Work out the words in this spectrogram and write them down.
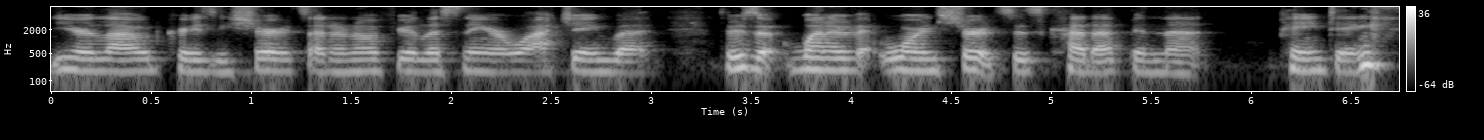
your loud, crazy shirts. I don't know if you're listening or watching, but there's a, one of Warren's shirts is cut up in that painting.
